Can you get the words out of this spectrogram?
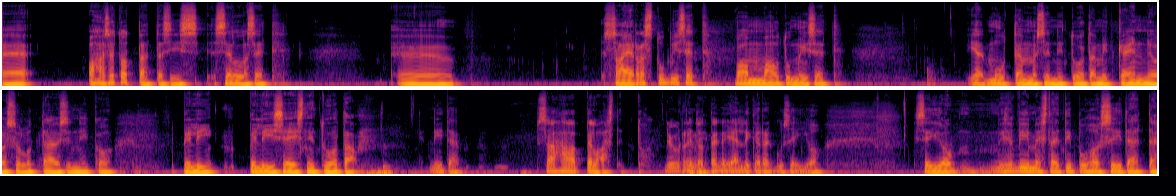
äh, onhan se totta, että siis sellaiset äh, sairastumiset, vammautumiset ja muut tämmöiset, niin tuota, mitkä ennen olisi ollut täysin niin peli, peliseis, niin tuota, niitä saadaan pelastettua. Juuri ja niin. totta kai jälleen kerran, kun se ei ole, se ei ole, se viimeistään ei puhua siitä, että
